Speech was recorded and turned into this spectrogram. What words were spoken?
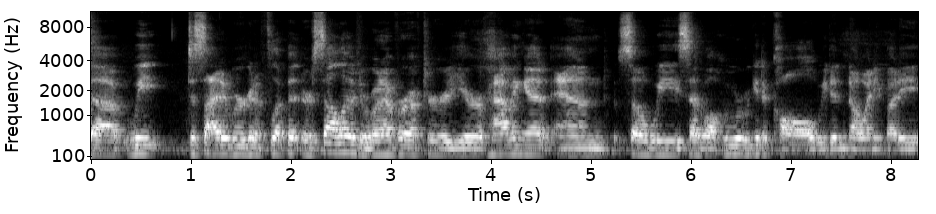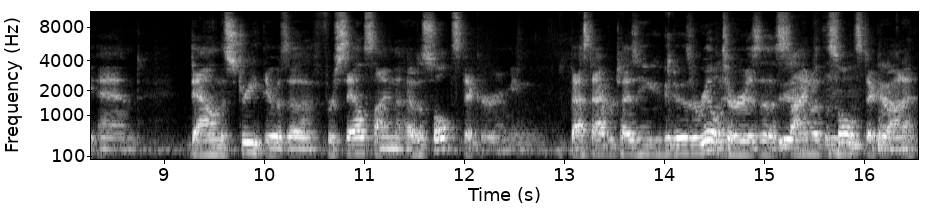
uh, we decided we were going to flip it or sell it or whatever after a year of having it, and so we said, well, who are we going to call? We didn't know anybody, and down the street there was a for sale sign that had a sold sticker. I mean, best advertising you could do as a realtor is a sign with a sold sticker on it.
